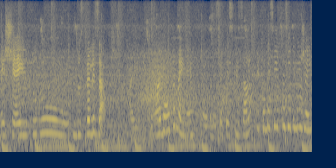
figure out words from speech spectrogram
recheio, tudo industrializado. Aí isso não é bom também, né? Aí eu comecei a pesquisar e comecei a fazer do meu jeito.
